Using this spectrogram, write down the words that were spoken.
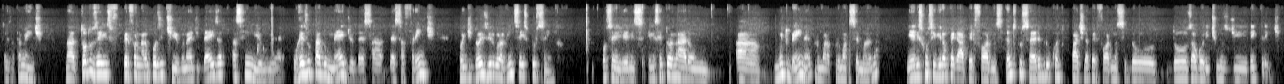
Exatamente. Na, todos eles performaram positivo, né? De 10 a, a 100 mil. Né? O resultado médio dessa, dessa frente foi de 2,26%. Ou seja, eles, eles retornaram a, muito bem, né? Por uma, por uma semana e eles conseguiram pegar a performance tanto do cérebro quanto parte da performance do, dos algoritmos de day trade.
